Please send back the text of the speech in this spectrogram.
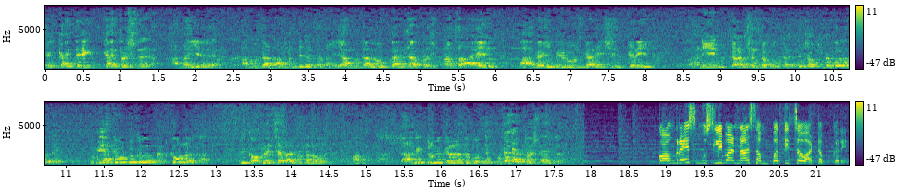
हे काहीतरी काय प्रश्न हा नाही आहे हा मुद्दा राम मंदिराचा नाही. हा मुद्दा लोकांच्या प्रश्नाचा आहे. महागाई बेरोजगारी शेतकरी आणि करप्शनचा मुद्दा आहे. त्याच्यावर तुम्ही बोलत नाही. तुम्ही या निवडणुकीला भटकवू नका. तुम्ही काँग्रेसच्या राजकारणात धार्मिक ध्रुवीकरणाचं बोलते कुठे काय प्रश्न आहे काँग्रेस मुस्लिमांना संपत्तीचं वाटप करेल.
